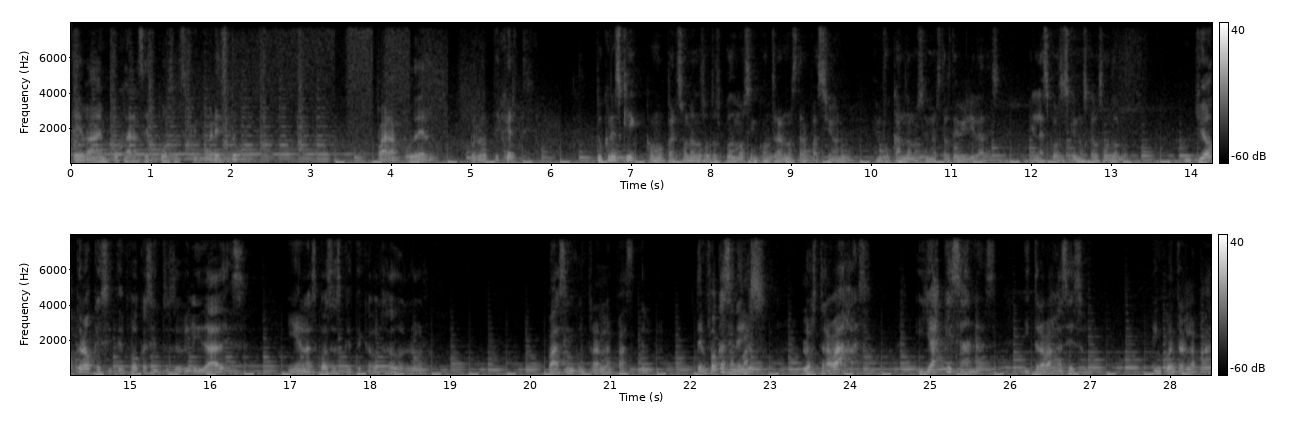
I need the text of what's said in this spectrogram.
te va a empujar a hacer cosas que no eres tú para poder protegerte. ¿Tú crees que como personas nosotros podemos encontrar nuestra pasión enfocándonos en nuestras debilidades? En las cosas que nos causan dolor. Yo creo que si te enfocas en tus debilidades y en las cosas que te causa dolor, vas a encontrar la paz. Te enfocas La en paz. ellos, los trabajas y ya que sanas y trabajas eso, encuentras la paz.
